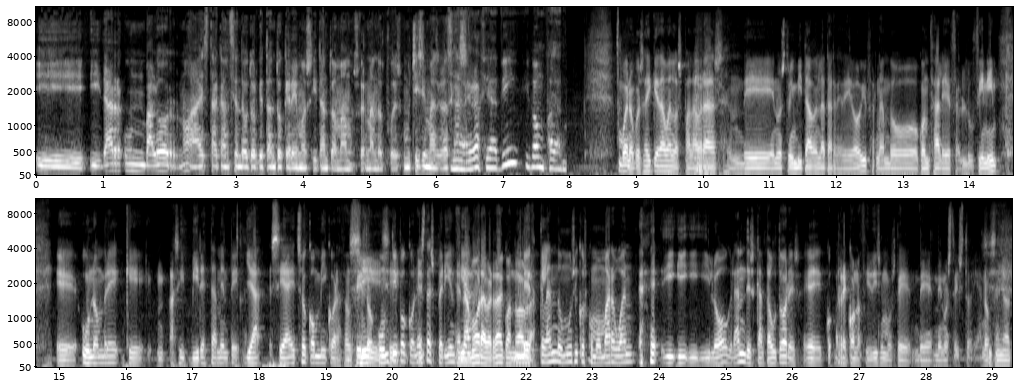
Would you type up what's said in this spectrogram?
y, y dar un valor, ¿no? A esta canción de autor que tanto queremos y tanto amamos, Fernando. Pues muchísimas gracias. Nada, gracias a ti y vamos para adelante. Bueno, pues ahí quedaban las palabras de nuestro invitado en la tarde de hoy, Fernando González Lucini, Eh, un hombre que mm, así directamente ya se ha hecho con mi corazoncito. Sí, un sí. tipo con esta experiencia. Enamora, ¿verdad? Cuando habla. mezclando músicos como Marwan y, y- y- y luego grandes cantautores eh, co- reconocidísimos de, de- de nuestra historia, ¿no? Sí, señor.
